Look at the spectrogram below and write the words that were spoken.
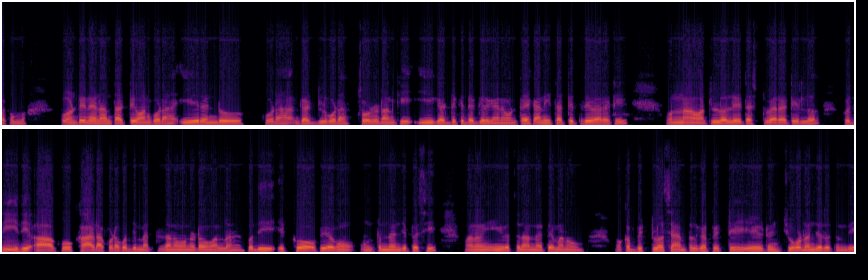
రకం. Twenty nine and thirty one కూడా ఈ రెండు కూడా గడ్డలు కూడా చూడడానికి ఈ గడ్డకి దగ్గరగానే ఉంటాయి. కానీ థర్టీ త్రీ వెరైటీ ఉన్న వాటిల్లో లేటెస్ట్ వెరైటీల్లో కొద్ది ఇది ఆకు కాడ కూడా కొద్ది మెత్తదనం ఉండటం వల్ల కొద్ది ఎక్కువ ఉపయోగం ఉంటుందని చెప్పేసి మనం ఈ విత్తనాన్ని అయితే మనం ఒక బిట్లో శాంపిల్గా పెట్టి వేయటం చూడడం జరుగుతుంది.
